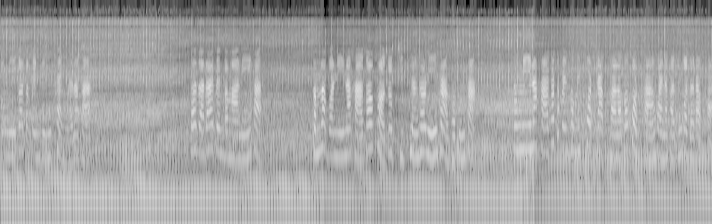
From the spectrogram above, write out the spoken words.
ตรงนี้ก็จะเป็นดินแข็งแล้วนะคะ ก็จะได้เป็นประมาณนี้ค่ะสำหรับวันนี้นะคะ ก็ขอจบคลิปเพียงเท่านี้ค่ะ ขอบคุณค่ะ ตรงนี้นะคะก็จะเป็นสวิตช์กดดับค่ะ แล้วก็กดค้างไปนะคะจนกว่าจะดับค่ะ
